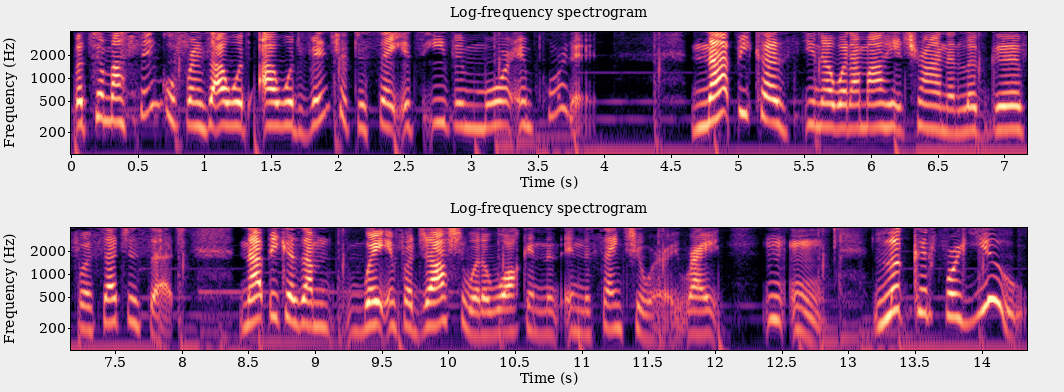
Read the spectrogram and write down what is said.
But to my single friends, I would I would venture to say it's even more important. Not because, you know what, I'm out here trying to look good for such and such. Not because I'm waiting for Joshua to walk in the, in the sanctuary, right? Mm-mm. Look good for you.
